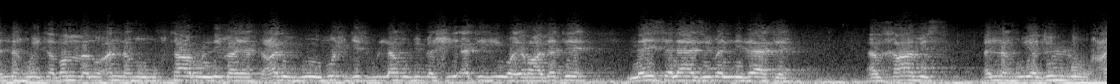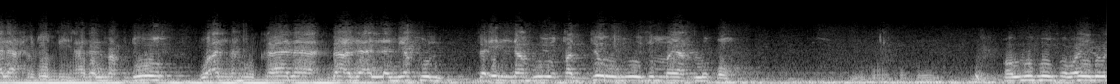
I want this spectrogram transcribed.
أنه يتضمن أنه مختار لما يفعله محدث له بمشيئته وإرادته ليس لازما لذاته. الخامس أنه يدل على حدوث هذا المقدور وأنه كان بعد أن لم يكن فإنه يقدره ثم يخلقه. قوله فويل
